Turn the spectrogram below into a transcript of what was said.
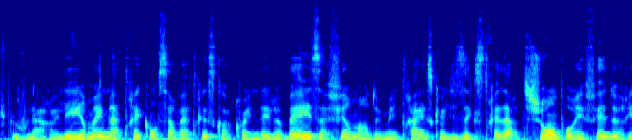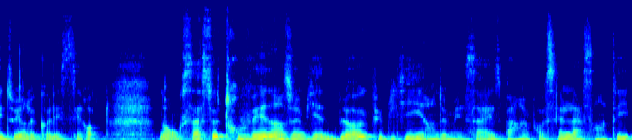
je peux vous la relire, même la très conservatrice Cochrane Database affirme en 2013 que les extraits d'artichaut ont pour effet de réduire le cholestérol. Donc, ça se trouvait dans un billet de blog publié en 2016 par un professionnel de la santé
